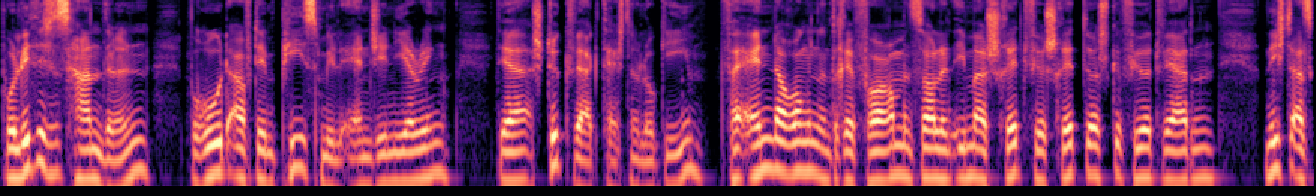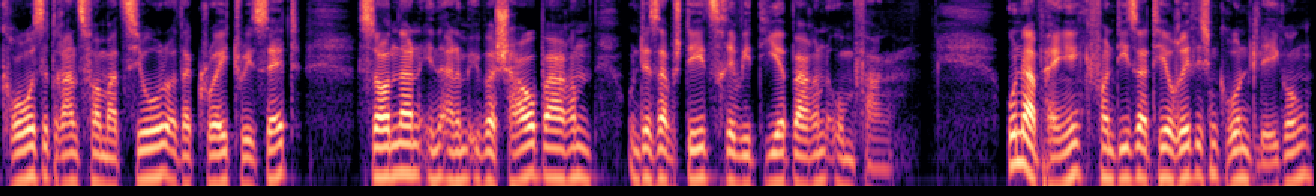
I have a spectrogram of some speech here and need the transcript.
Politisches Handeln beruht auf dem Piecemeal Engineering, der Stückwerktechnologie. Veränderungen und Reformen sollen immer Schritt für Schritt durchgeführt werden, nicht als große Transformation oder Great Reset, sondern in einem überschaubaren und deshalb stets revidierbaren Umfang. Unabhängig von dieser theoretischen Grundlegung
